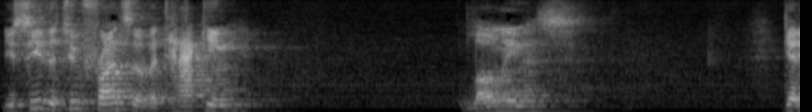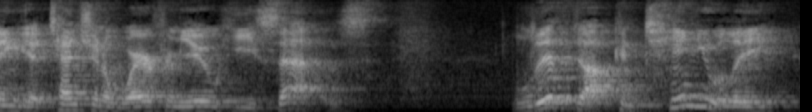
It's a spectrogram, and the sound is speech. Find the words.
You see the two fronts of attacking loneliness, getting the attention away from you, he says. Lift up continually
